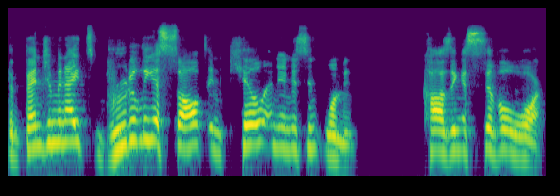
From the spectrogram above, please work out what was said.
The Benjaminites brutally assault and kill an innocent woman, causing a civil war.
